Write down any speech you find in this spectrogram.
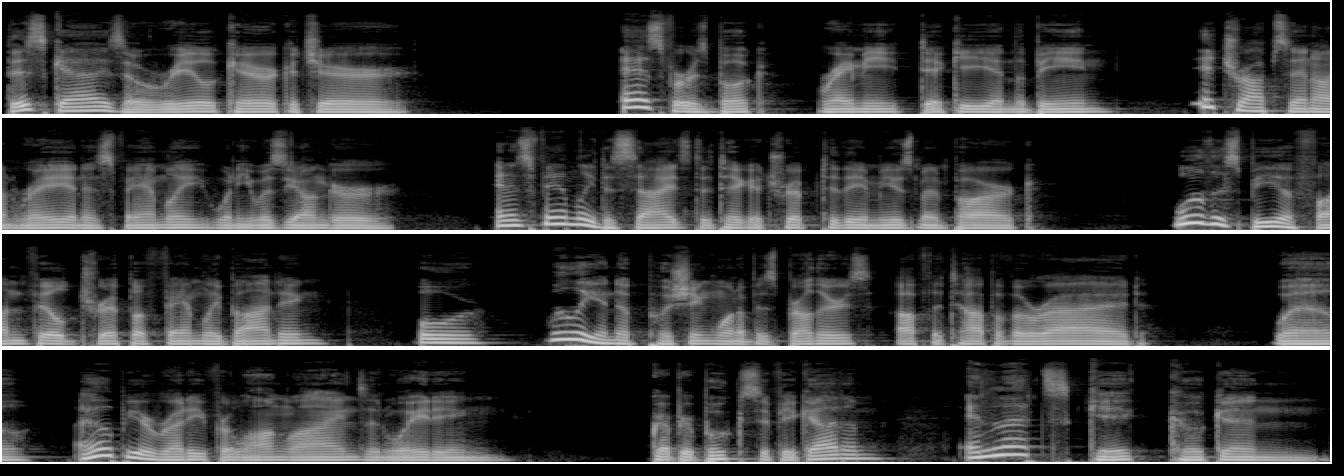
This guy's a real caricature. As for his book, Raymie, Dickie, and the Bean, it drops in on Ray and his family when he was younger, and his family decides to take a trip to the amusement park. Will this be a fun filled trip of family bonding, or will he end up pushing one of his brothers off the top of a ride? Well, I hope you're ready for long lines and waiting. Grab your books if you got 'em, and let's get cooking.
